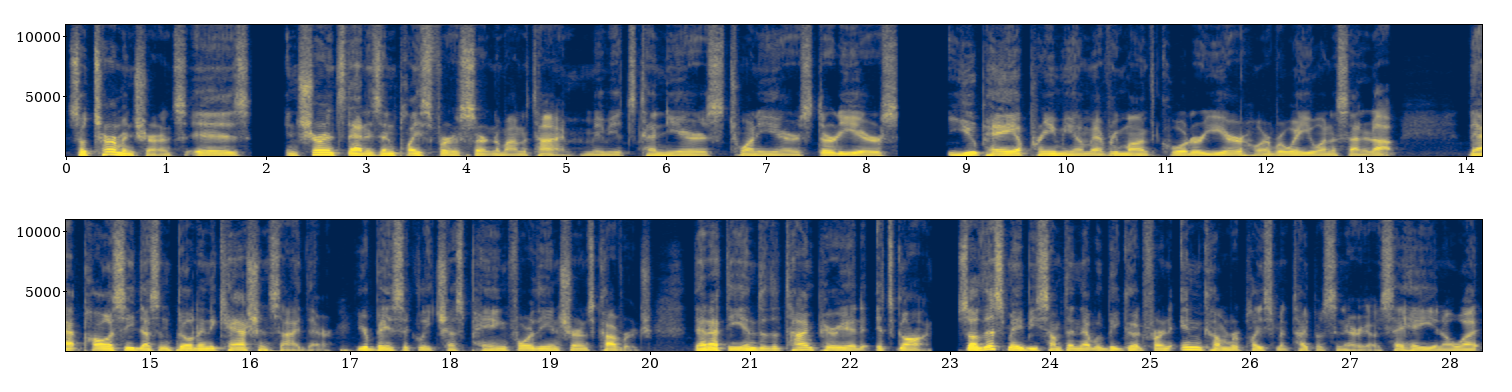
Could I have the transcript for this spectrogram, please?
So term insurance is insurance that is in place for a certain amount of time. Maybe it's 10 years, 20 years, 30 years. You pay a premium every month, quarter, year, however way you want to set it up. That policy doesn't build any cash inside there. You're basically just paying for the insurance coverage. Then at the end of the time period, it's gone. So this may be something that would be good for an income replacement type of scenario. Say, hey, you know what?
